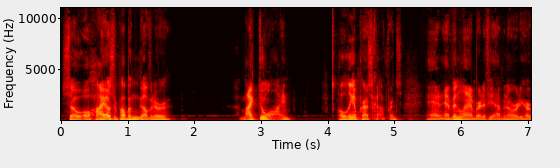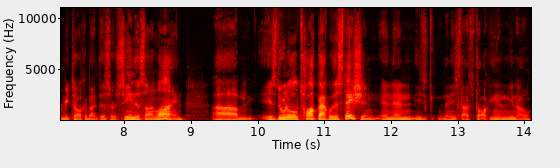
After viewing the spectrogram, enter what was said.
So, Ohio's Republican governor, Mike DeWine, holding a press conference, and Evan Lambert, if you haven't already heard me talk about this or seen this online, um, is doing a little talk back with the station, and then he's then he starts talking, and you know,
